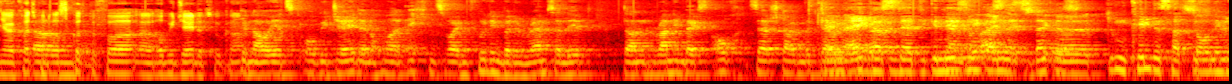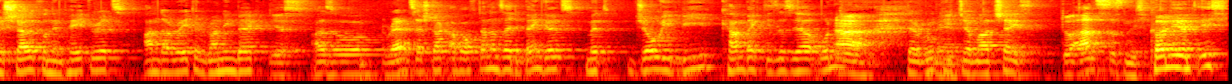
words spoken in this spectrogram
Ja, Kreuzbandriss Ähm, kurz bevor äh, OBJ dazu kam. Genau, jetzt OBJ, der nochmal echt einen zweiten Frühling bei den Rams erlebt. Dann Running Backs auch sehr stark mit Cam Akers, Anderson, der die Genesung eines äh, jungen Kindes hat. Sony gefühlt. Michel von den Patriots, underrated Running Back. Yes. Also Rams sehr stark, aber auf der anderen Seite Bengals mit Joey B, Comeback dieses Jahr und Ah, der Rookie nee. Jamar Chase. du ahnst es nicht. Conny und ich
